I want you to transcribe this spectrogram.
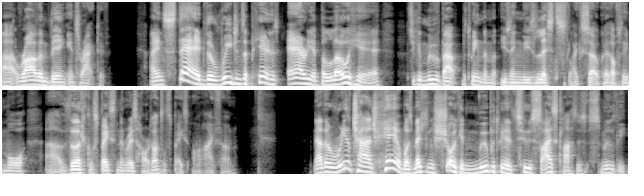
uh, rather than being interactive. And instead, the regions appear in this area below here, so you can move about between them using these lists like so, because obviously more uh, vertical space than there is horizontal space on iPhone. Now, the real challenge here was making sure you could move between the two size classes smoothly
